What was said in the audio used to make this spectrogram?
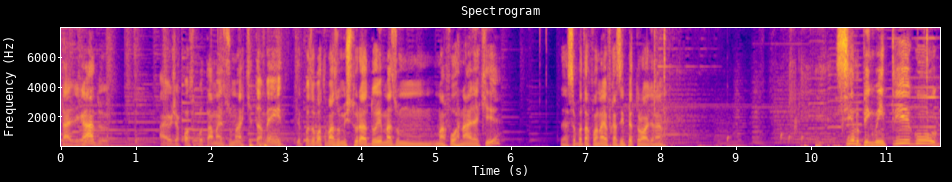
Tá ligado? Aí eu já posso botar mais uma aqui também. Depois eu boto mais um misturador e mais um, uma fornalha aqui. Se eu botar fornalha, vai ficar sem petróleo, né? Silo, pinguim, trigo,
